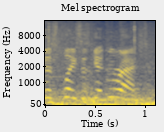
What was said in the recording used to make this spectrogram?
This place is getting wrecked.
